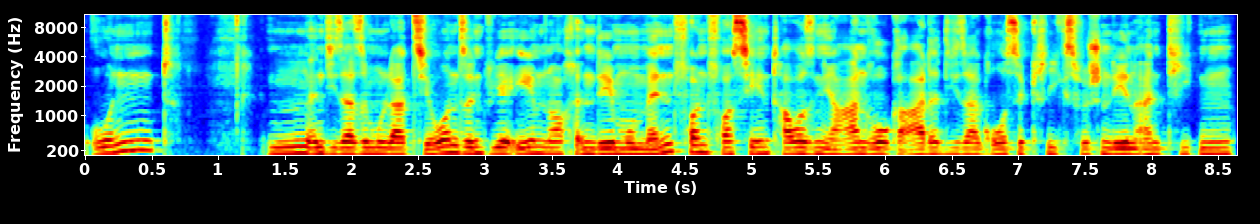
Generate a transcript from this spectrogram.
Und in dieser Simulation sind wir eben noch in dem Moment von vor 10.000 Jahren, wo gerade dieser große Krieg zwischen den Antiken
